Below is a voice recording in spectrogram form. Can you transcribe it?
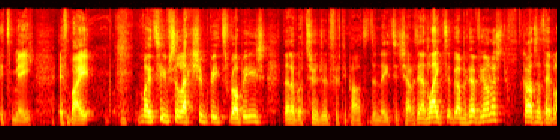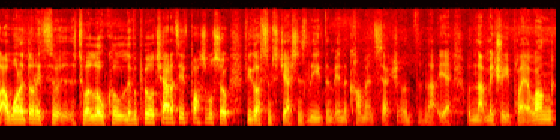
it's me. If my my team selection beats Robbie's, then I've got £250 to donate to charity. I'd like to, I'll be perfectly honest, cards on the table, I want to donate to, to a local Liverpool charity if possible. So if you've got some suggestions, leave them in the comments section. Other than that, yeah, other than that, make sure you play along.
